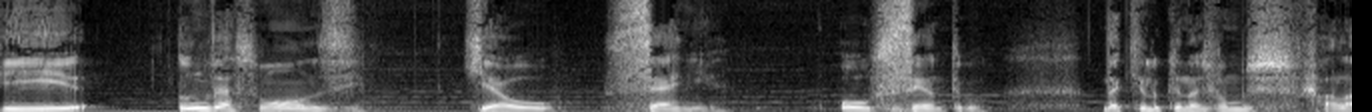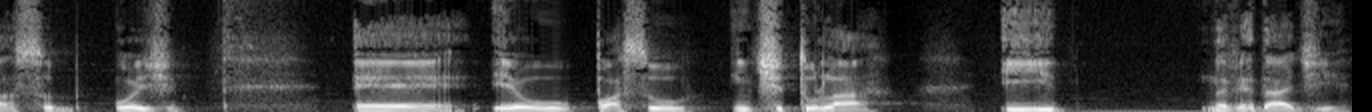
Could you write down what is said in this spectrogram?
E no verso 11, que é o cerne ou centro daquilo que nós vamos falar sobre hoje, é, eu posso intitular, e na verdade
